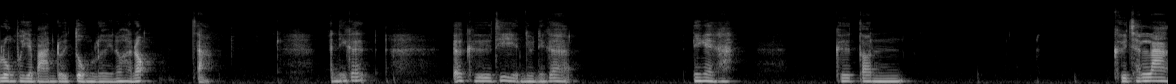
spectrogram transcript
โรงพยาบาลโดยตรงเลยเนาะค่ะเนาะจ้ะอันนี้ก็ก็คือที่เห็นอยู่นี่ก็นี่ไงคะคือตอน คือชั้นล่าง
